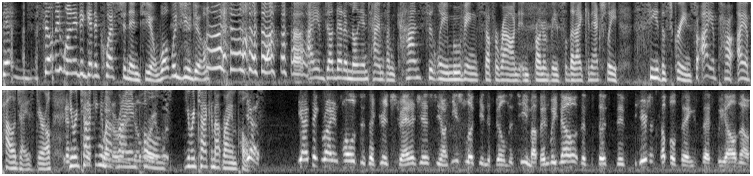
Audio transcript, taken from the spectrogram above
That, Sylvie wanted to get a question into you. What would you do? I have done that a million times. I'm constantly moving stuff around in front of me so that I can actually see the screen. So I, I apologize, Daryl. You were talking about Ryan Poles. You were talking about Ryan Poles. Yeah. Yeah, I think Ryan Poles is a good strategist. You know, he's looking to build the team up, and we know that the, the, here's a couple things that we all know.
